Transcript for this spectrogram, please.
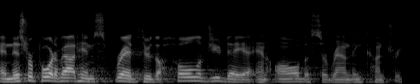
And this report about him spread through the whole of Judea and all the surrounding country.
